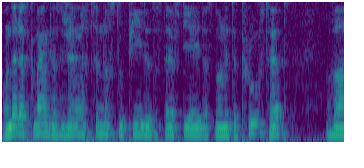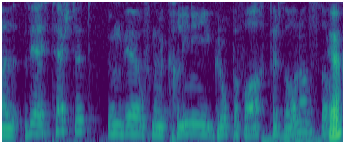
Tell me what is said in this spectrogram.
Und er hat gemeint, es ist eigentlich ziemlich stupide, dass die FDA das noch nicht approved hat, weil sie haben es getestet, irgendwie auf einer kleinen Gruppe von acht Personen oder so. Ja.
